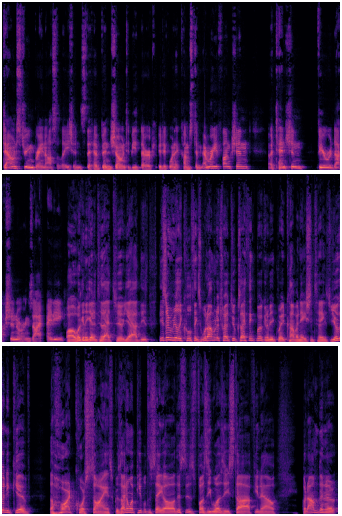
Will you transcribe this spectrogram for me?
downstream brain oscillations that have been shown to be therapeutic when it comes to memory function, attention, fear reduction or anxiety. Well, we're going to get into that too. Yeah, these these are really cool things. What I'm going to try to do because I think we're going to be a great combination today is you're going to give the hardcore science because I don't want people to say, "Oh, this is fuzzy wuzzy stuff," you know. But I'm gonna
